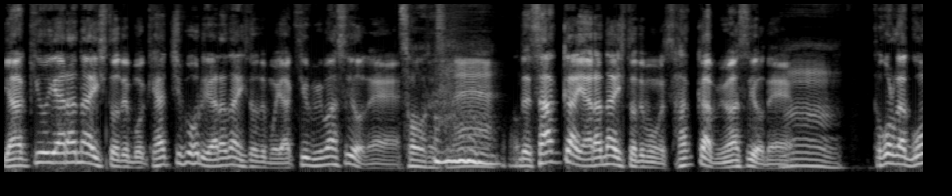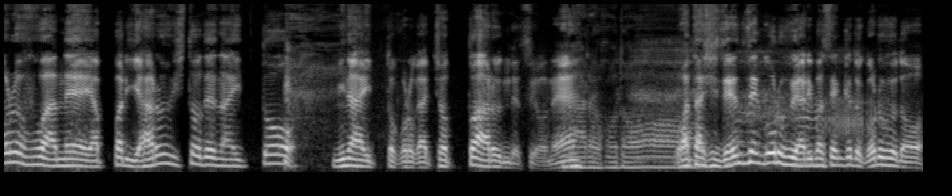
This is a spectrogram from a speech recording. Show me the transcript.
野球やらない人でも、キャッチボールやらない人でも野球見ますよね。そうですね で、サッカーやらない人でもサッカー見ますようね。んところがゴルフはね、やっぱりやる人でないと 見ないところがちょっとあるんですよねな。るほど私全然ゴルフやりませんけど、ゴルフの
